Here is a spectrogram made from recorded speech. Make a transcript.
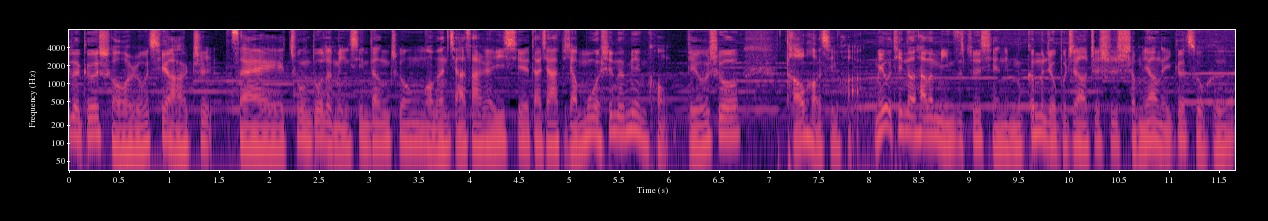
的歌手如期而至，在众多的明星当中，我们夹杂着一些大家比较陌生的面孔，比如说逃跑计划。没有听到他们名字之前，你们根本就不知道这是什么样的一个组合。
